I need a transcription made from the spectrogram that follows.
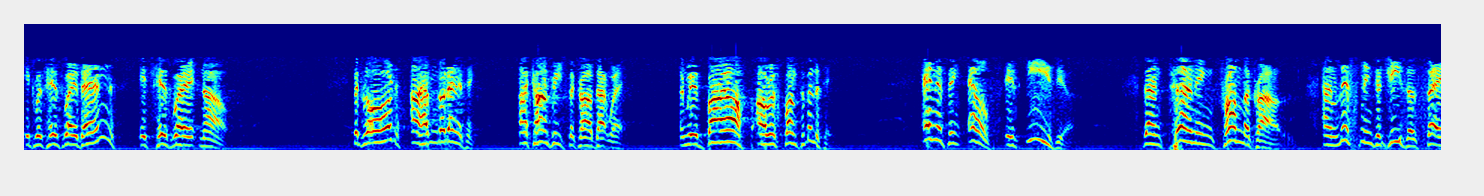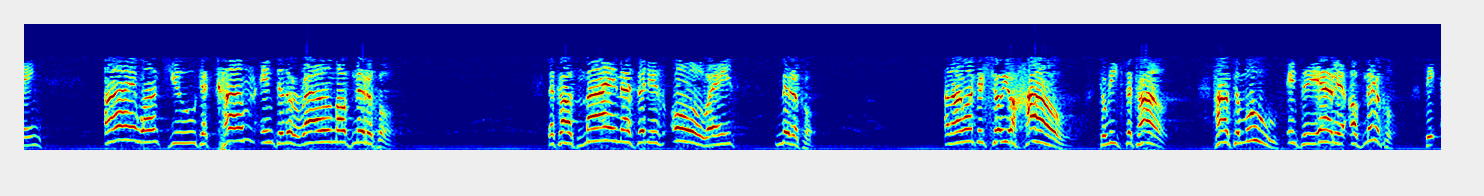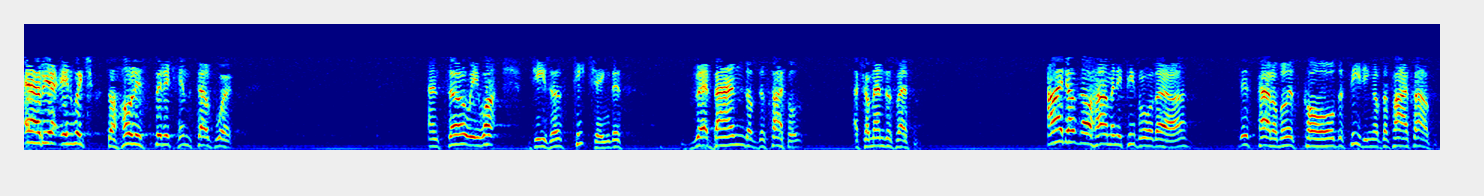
It was His way then, it's His way now. But Lord, I haven't got anything. I can't reach the crowd that way. And we buy off our responsibility. Anything else is easier than turning from the crowd and listening to Jesus saying, I want you to come into the realm of miracles. Because my method is always miracles. And I want to show you how to reach the crowd, how to move into the area of miracles, the area in which the Holy Spirit Himself works. And so we watch Jesus teaching this band of disciples a tremendous lesson. I don't know how many people were there. This parable is called the feeding of the 5,000.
